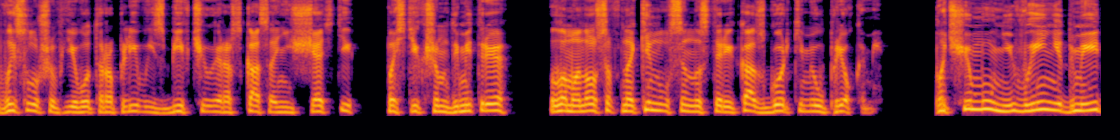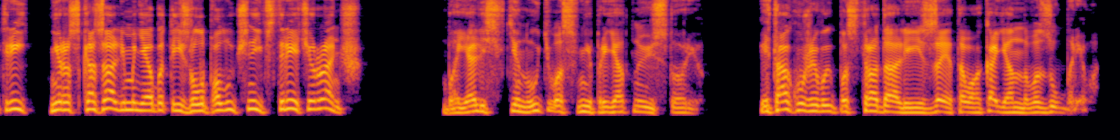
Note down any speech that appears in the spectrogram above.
Выслушав его торопливый, сбивчивый рассказ о несчастье, постигшем Дмитрия, Ломоносов накинулся на старика с горькими упреками. «Почему ни вы, ни Дмитрий не рассказали мне об этой злополучной встрече раньше? Боялись втянуть вас в неприятную историю. И так уже вы пострадали из-за этого окаянного Зубарева.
